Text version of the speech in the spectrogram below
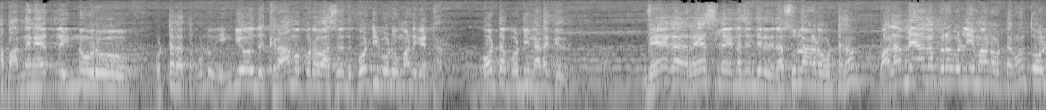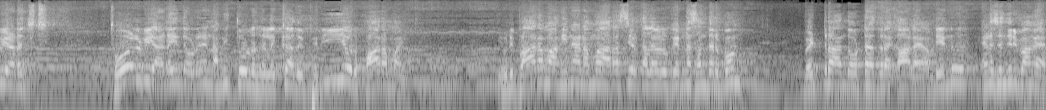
அப்ப அந்த நேரத்துல இன்னொரு ஒட்டகத்தை கொண்டு எங்கேயோ வந்து கிராமப்புற வாசி வந்து போட்டி போடுவோமான்னு கேட்டான் ஓட்ட போட்டி நடக்குது. வேக ரேஸ்ல என்ன செஞ்சிருது? ரசூல்லாங்கட ஒட்டகம் வளமையாக பிரபல்யமான ஒட்டகம் தோல்வி அடைஞ்சிச்சு. தோல்வி அடைந்த உடனே நபித்தோழர்களுக்கு அது பெரிய ஒரு பாரமாயிட்டு. இப்படி பாரமாகினா நம்ம அரசியல் தலைவருக்கு என்ன சந்தர்ப்பம்? வெற்ற அந்த ஒட்டகத்துல காலை. அப்படின்னு என்ன செஞ்சிருப்பாங்க?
